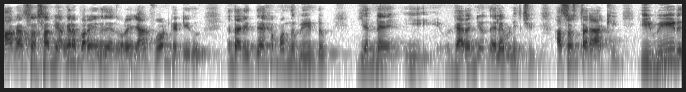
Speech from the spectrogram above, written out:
ആകെ സ്വാമി അങ്ങനെ പറയരുത് എന്ന് പറയും. ഞാൻ ഫോൺ കെട്ടിയതു എന്തായാലും ഇദ്ദേഹം വന്ന് വീണ്ടും എന്നെ ഈ കരഞ്ഞ് നിലവിളിച്ച് അസ്വസ്ഥനാക്കി ഈ വീട്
